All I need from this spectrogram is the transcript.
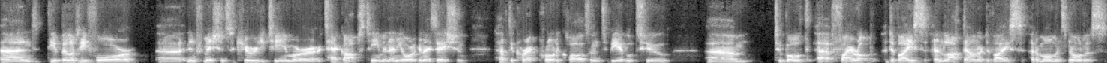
And the ability for uh, an information security team or a tech ops team in any organization to have the correct protocols and to be able to um, to both uh, fire up a device and lock down a device at a moment's notice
